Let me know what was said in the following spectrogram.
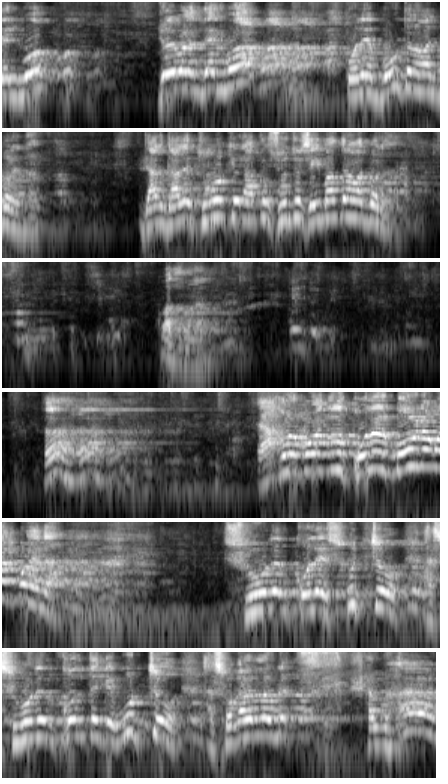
দেখব। যদি বলেন, দেখব? বলে বউ তো নামাজ পড়ে না। যার গালে চুমো খেয়ে রাতে শুয়েছে, সেই মাত্র নামাজ পড়ে না। কথা বলে না। হ্যাঁ এখনও পর্যন্ত কোলের বউ নামাজ পড়ে না। শুয়োরের কোলে শুচ্ছ, আর শুয়োরের কোল থেকে উঠছো, আর সকালবেলা উঠে সাবধান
